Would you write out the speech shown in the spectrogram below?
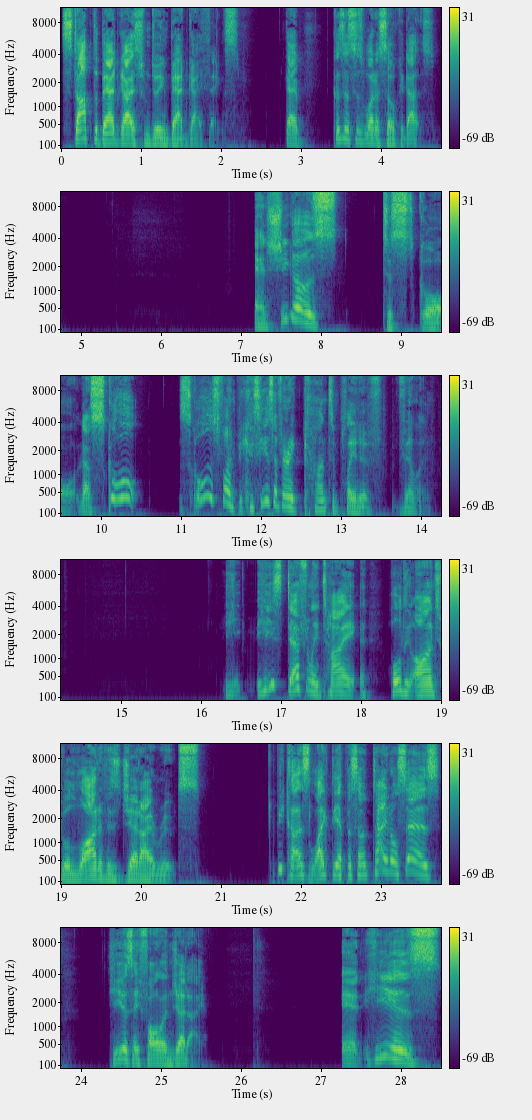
stop the bad guys from doing bad guy things. Okay? Because this is what Ahsoka does. And she goes to Skoll. Now, Skoll, Skoll is fun because he's a very contemplative villain. He he's definitely tying holding on to a lot of his Jedi roots. Because, like the episode title says, he is a fallen Jedi. And he is.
